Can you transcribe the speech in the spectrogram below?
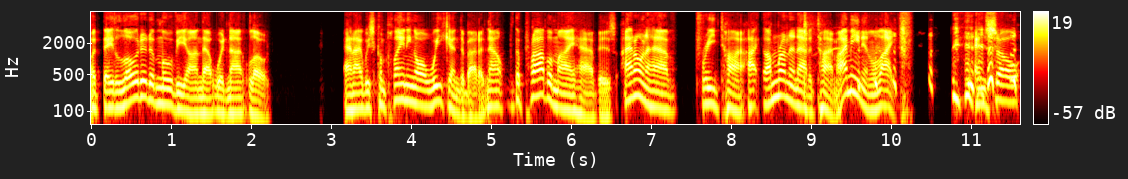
But they loaded a movie on that would not load. And I was complaining all weekend about it. Now, the problem I have is I don't have free time. I, I'm running out of time. I mean, in life. and so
